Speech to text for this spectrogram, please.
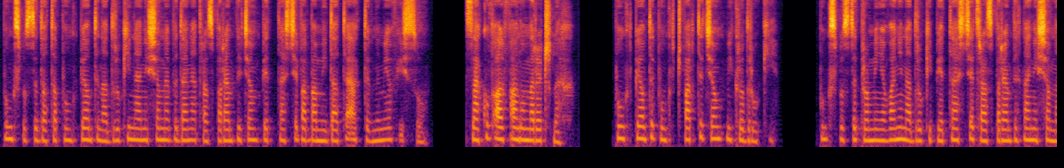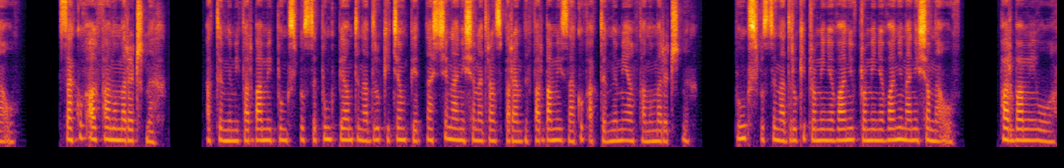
Punkt 6, data, punkt 5, nadruki naniesione wydania transparentny ciąg 15 wabami daty aktywnymi ofisu. Znaków alfanumerycznych. Punkt 5, punkt 4, ciąg mikrodruki. Punkt 6, promieniowanie nadruki 15 transparentnych naniesione u. Znaków alfanumerycznych. Aktywnymi farbami punkt spusty punkt 5 na drugi ciąg 15 naniesione transparentnych farbami znaków aktywnymi alfanumerycznych. Punkt spusty na drugi promieniowaniu w promieniowanie naniesione ołów. Farbami U.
